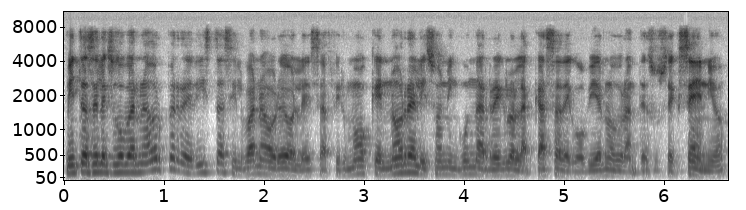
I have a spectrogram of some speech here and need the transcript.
Mientras el exgobernador perredista Silvana Aureoles afirmó que no realizó ningún arreglo a la Casa de Gobierno durante su sexenio,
